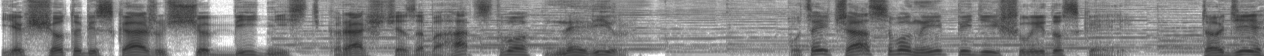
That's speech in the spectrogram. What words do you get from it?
якщо тобі скажуть, що бідність краща за багатство, не вір. У цей час вони підійшли до скелі. Тоді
